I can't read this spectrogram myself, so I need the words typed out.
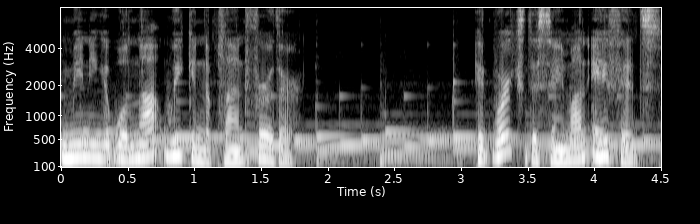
meaning it will not weaken the plant further. It works the same on aphids.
